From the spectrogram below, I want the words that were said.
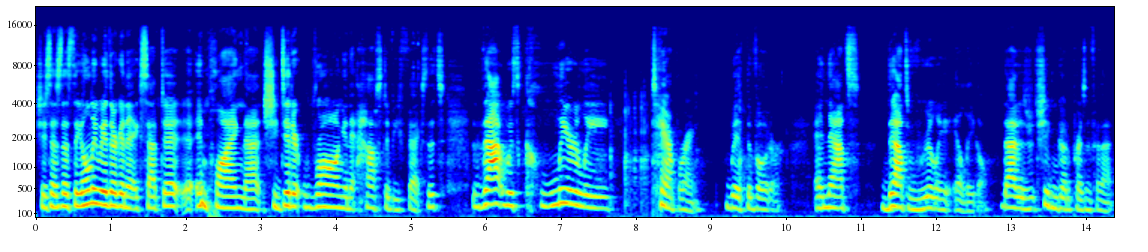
She says that's the only way they're going to accept it, implying that she did it wrong and it has to be fixed. That's that was clearly tampering with the voter, and that's that's really illegal. That is she can go to prison for that.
